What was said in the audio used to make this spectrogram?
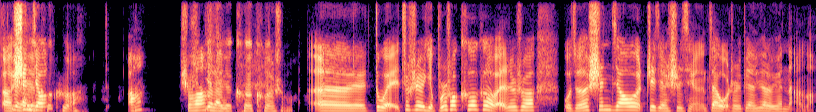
呃深交苛刻啊什么越来越苛刻是吗？呃，对，就是也不是说苛刻吧，就是说我觉得深交这件事情在我这儿变得越来越难了。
